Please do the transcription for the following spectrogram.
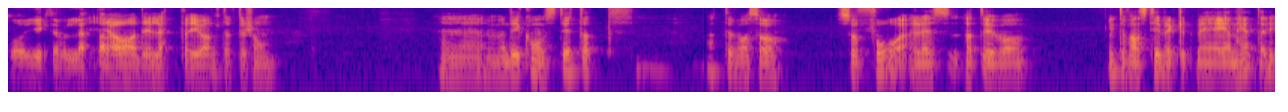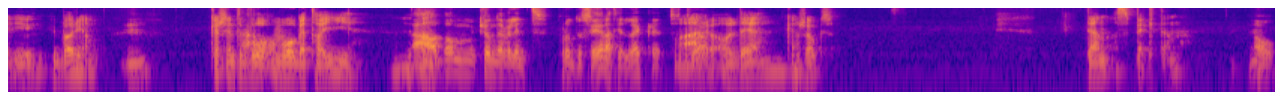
då gick det väl lättare? Ja, det lättar ju allt eftersom. Eh, Men det är konstigt att, att det var så, så få, eller att det var inte fanns tillräckligt med enheter i, i början. Mm. Kanske inte Ja. vå, våga ta i. Utan, Ja, de kunde väl inte producera tillräckligt. Nej, jag. det var väl det kanske också. Den aspekten. Ja.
